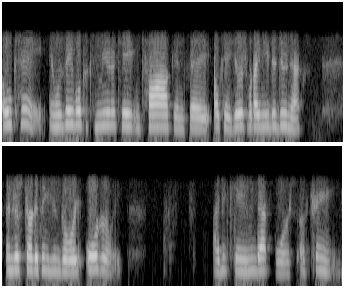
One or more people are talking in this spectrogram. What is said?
okay and was able to communicate and talk and say, okay, here's what I need to do next, and just started thinking very orderly. I became that force of change,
